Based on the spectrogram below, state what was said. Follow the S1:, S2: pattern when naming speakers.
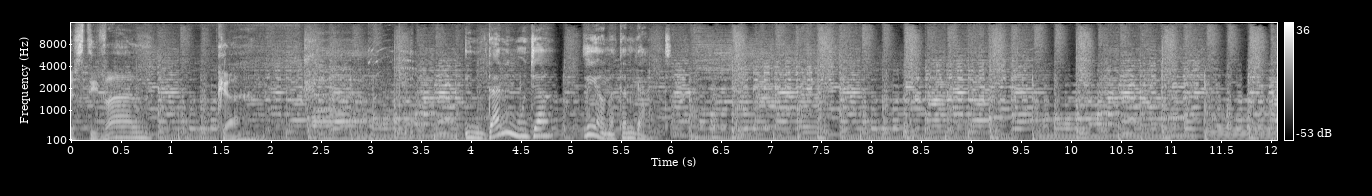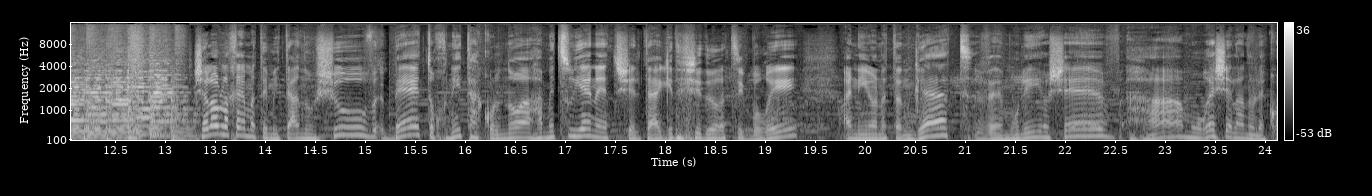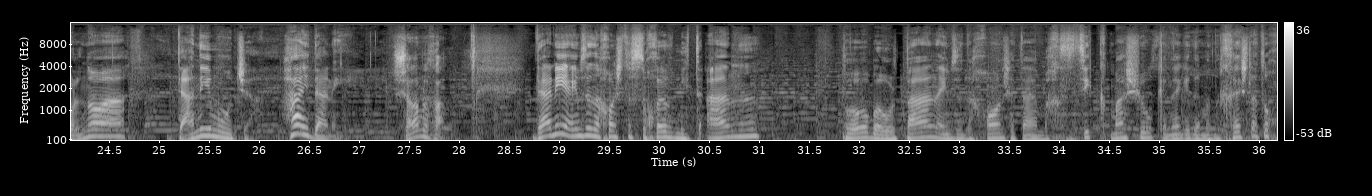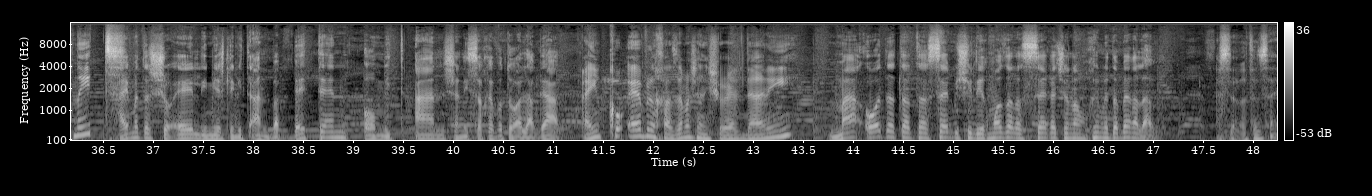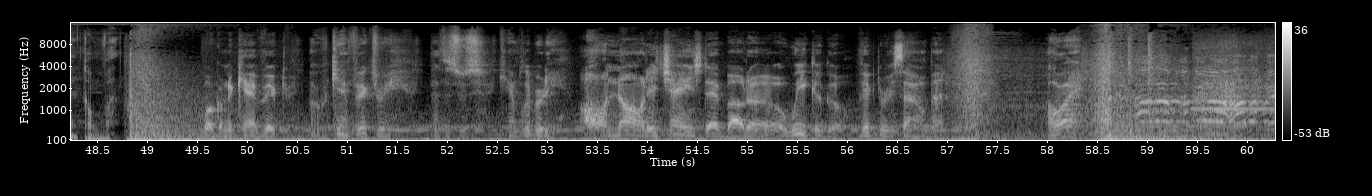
S1: פסטיבל כאן.
S2: עם דני מוג'ה ויונתן גת.
S3: שלום לכם, אתם איתנו שוב בתוכנית הקולנוע המצוינת של תאגיד השידור הציבורי. אני יונתן גת, ומולי יושב המורה שלנו לקולנוע, דני מוג'ה. היי, דני.
S4: שלום לך.
S3: דני, האם זה נכון שאתה סוחב מטען פה באולפן? האם זה נכון שאתה מחזיק משהו כנגד המנחה של התוכנית?
S4: האם אתה שואל אם יש לי מטען בבטן, או מטען שאני סוחב אותו על הגב?
S3: האם כואב לך? זה מה שאני שואל, דני.
S4: מה עוד אתה תעשה בשביל לרמוז על הסרט שאנחנו הולכים לדבר עליו?
S3: הסרט הזה, כמובן.
S5: Welcome to Camp Victory. Oh, Camp Victory? This was Camp Liberty. Oh, no, they changed that about a, a week ago. Victory sound better. All right.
